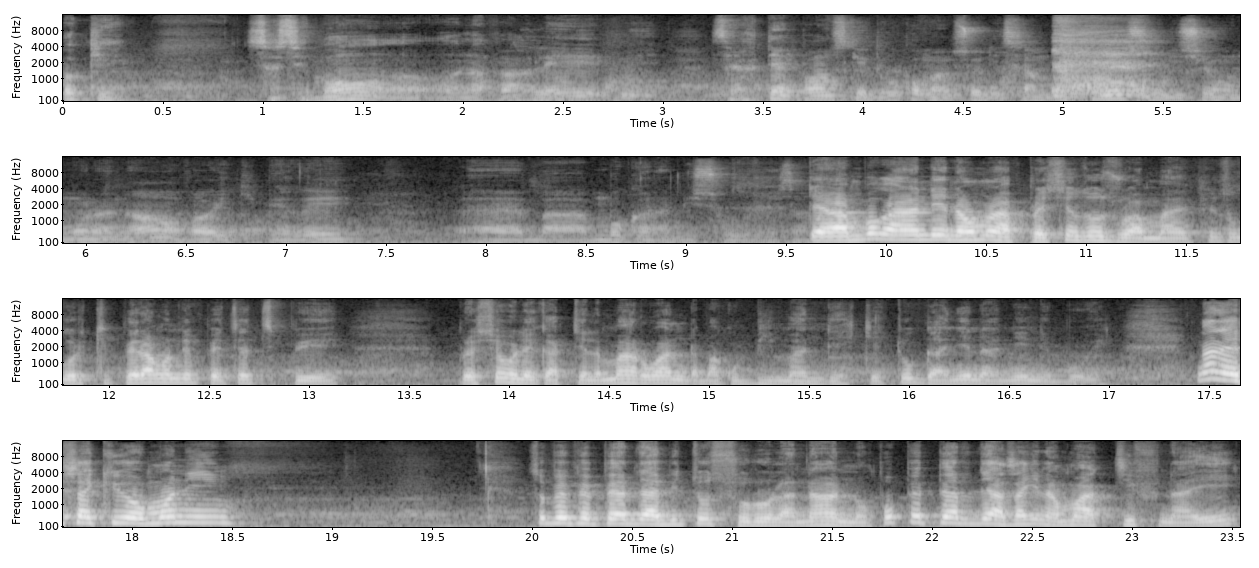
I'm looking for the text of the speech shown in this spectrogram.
Ok, ça c'est bon, on a parlé. mais Certains pensent que tout comme un décembre, solution au monde, on va récupérer euh, bah, mboka na biso. te bamboka na nde naomona pression ezozwama tokorécupéra yango nde peut-être mpe pression koleka tellement rwanda bakobima nde ke toganye na nini boye. Ngai nayebisaki omoni so mpe pperde abi tosolola nano. Mpo pperde azalaki na mwa actif na ye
